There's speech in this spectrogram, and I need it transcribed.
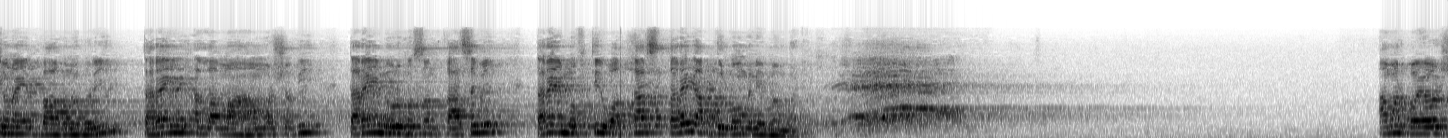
জোনায়েদ বাবনগরী তারাই আল্লাহ আহমদ শফি, তারাই নূর হোসেন কাসেমি, তারাই মুফতি ওয়াক্কাস, তারাই আব্দুল মোহামেন ইমামবাড়ি আমার বয়স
